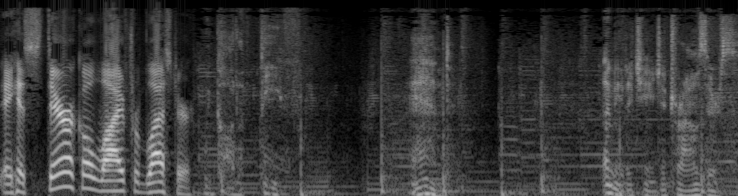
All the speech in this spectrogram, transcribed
a hysterical line from Lester, We caught a thief. And I need a change of trousers.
